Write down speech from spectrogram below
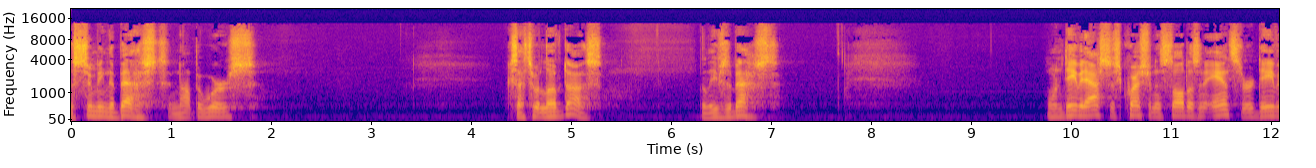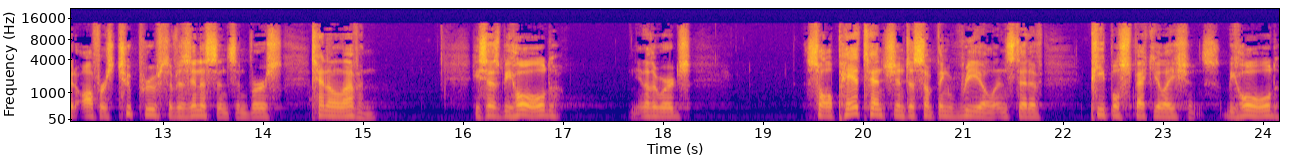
assuming the best and not the worst. Because that's what love does. Believes the best. When David asks this question and Saul doesn't answer, David offers two proofs of his innocence in verse 10 and 11. He says, Behold, in other words, Saul, pay attention to something real instead of people speculations. Behold,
